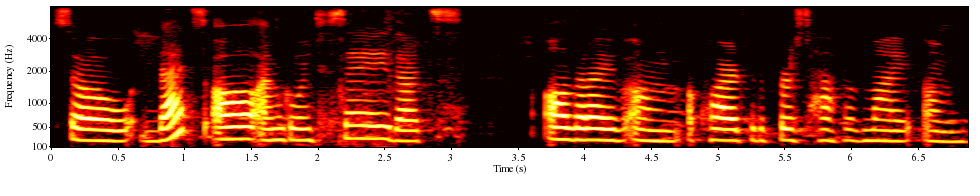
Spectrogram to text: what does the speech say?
so that's all I'm going to say. That's all that I've um, acquired for the first half of my um,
